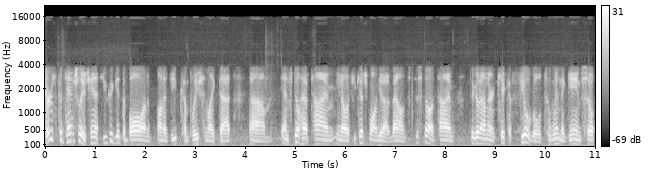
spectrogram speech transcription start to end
there's potentially a chance you could get the ball on a, on a deep completion like that um, and still have time. You know, if you catch the ball and get out of bounds, to still have time to go down there and kick a field goal to win the game. So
